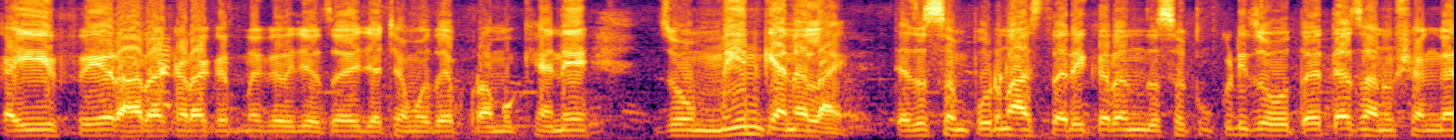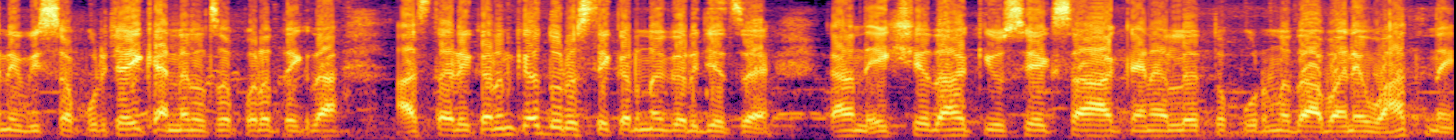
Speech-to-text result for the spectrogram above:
काही फेर आराखडा करणं गरजेचं आहे ज्याच्यामध्ये प्रामुख्याने जो मेन कॅनल आहे त्याचं संपूर्ण आस्तारीकरण जसं कुकडीचं होतं त्याच अनुषंगाने विसापूरच्याही कॅनलचं परत एकदा आस्तारीकरण किंवा दुरुस्ती करणं गरजेचं आहे. कारण एकशे दहा क्युसेक्सचा हा कॅनल आहे तो पूर्ण दाबाने वाहत नाही.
